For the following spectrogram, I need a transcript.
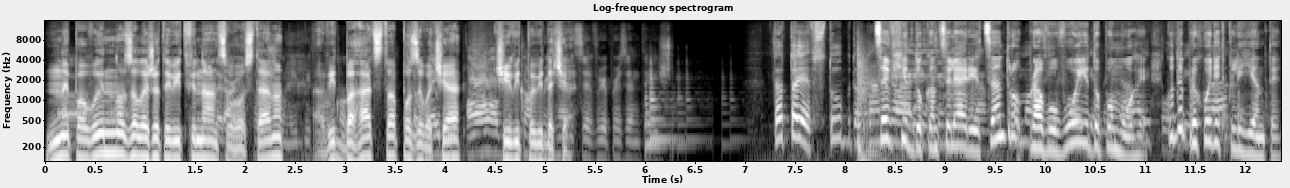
не повинно залежати від фінансового стану, а від багатства позивача чи відповідача. Toto je vstup do Це вхід до канцелярії центру правової допомоги, куди приходять клієнти.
